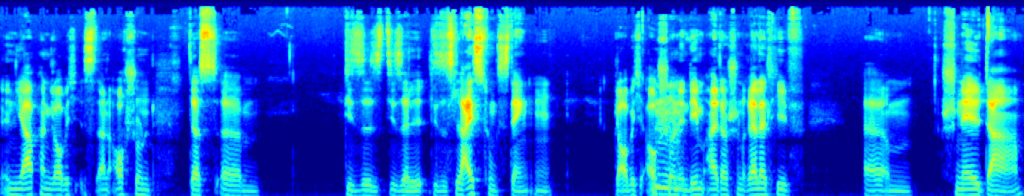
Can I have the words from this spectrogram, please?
in Japan, glaube ich, ist dann auch schon das, ähm, dieses, diese, dieses Leistungsdenken, glaube ich, auch hm. schon in dem Alter schon relativ ähm, schnell da,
